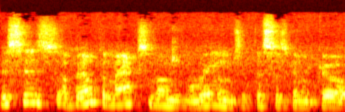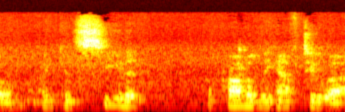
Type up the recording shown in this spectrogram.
this is about the maximum range that this is going to go. I can see that I'll probably have to uh,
